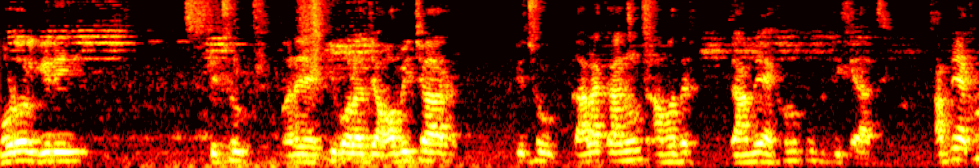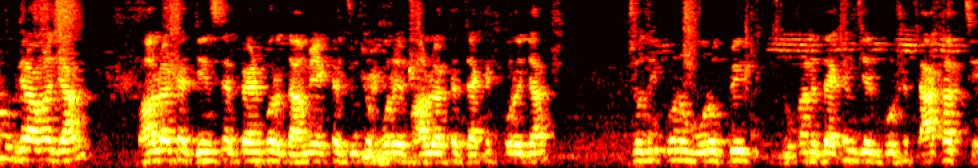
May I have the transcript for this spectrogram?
মোড়লগিরি, কিছু মানে কি বলা যায়, অবিচার, কিছু কালা কানুন আমাদের গ্রামে এখনও কিন্তু টিকে আছে। আপনি এখনও গ্রামে যান? ভালো একটা জিন্সের প্যান্ট পরে, দামি একটা জুতো পরে, ভালো একটা জ্যাকেট পরে যান। যদি কোনো মুরব্বীর দোকানে দেখেন যে বসে চা খাচ্ছে,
